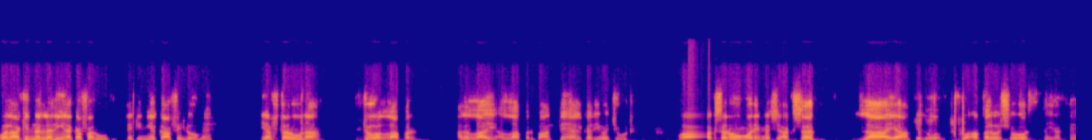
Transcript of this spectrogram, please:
वलाकिन कफरू, लेकिन ये काफ़ी लोग हैं। यफ्तरूना, जो अल्लाह पर अल्लाह ही अल्लाह पर बांधते हैं अलकदी व झूठ। व अक्सर और इनमें से अक्सर, ला वो अकल और शोर नहीं रखते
